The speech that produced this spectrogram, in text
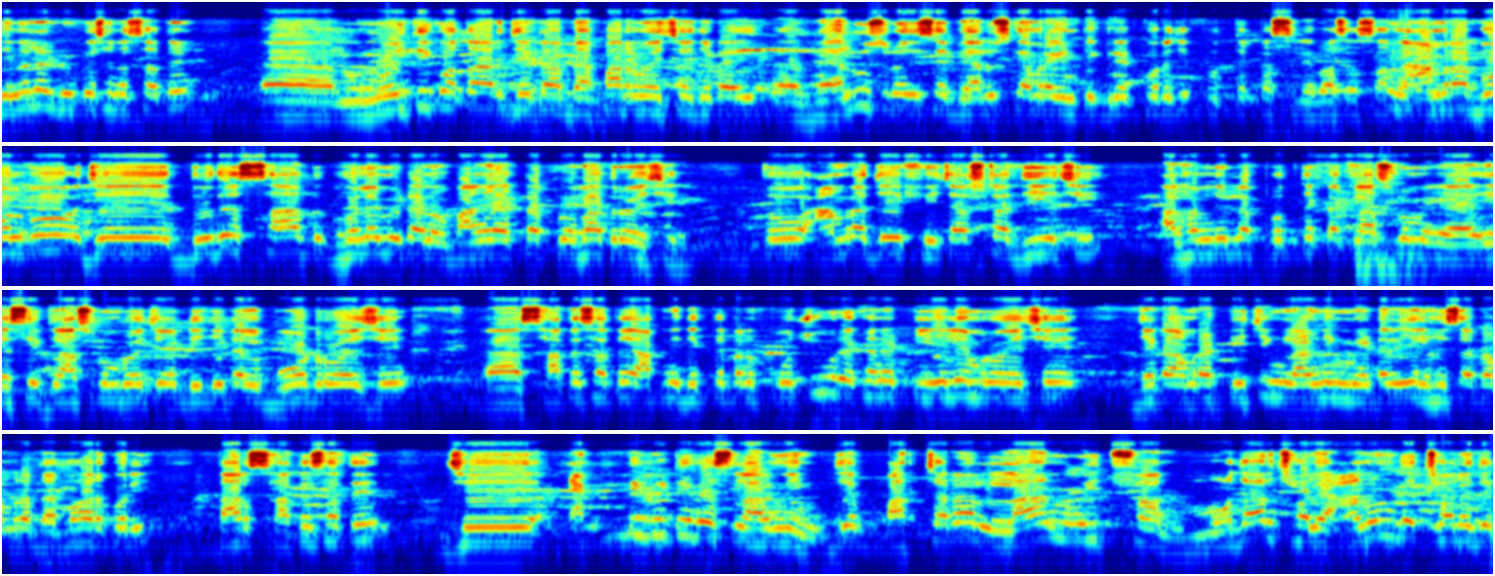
জেনারেল এডুকেশনের সাথে নৈতিকতার যেটা ব্যাপার রয়েছে, যেটা ভ্যালুস রয়েছে, সেই ভ্যালুসকে আমরা ইন্টিগ্রেট করেছি প্রত্যেকটা সিলেবাসের সাথে। আমরা বলব যে দুধের স্বাদ ঘোলে মেটানো, বাংলা একটা প্রবাদ রয়েছে। তো আমরা যে ফিচার্সটা দিয়েছি, আলহামদুলিল্লাহ প্রত্যেকটা ক্লাসরুম এসি ক্লাসরুম রয়েছে ডিজিটাল বোর্ড রয়েছে সাথে সাথে আপনি দেখতে পারেন প্রচুর এখানে টিএলএম রয়েছে, যেটা আমরা টিচিং লার্নিং মেটেরিয়াল হিসাবে আমরা ব্যবহার করি। তার সাথে সাথে যে অ্যাক্টিভিটি বেস লার্নিং যে বাচ্চারা লার্ন উইথ ফান মজার ছলে, আনন্দের ছলে, যে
